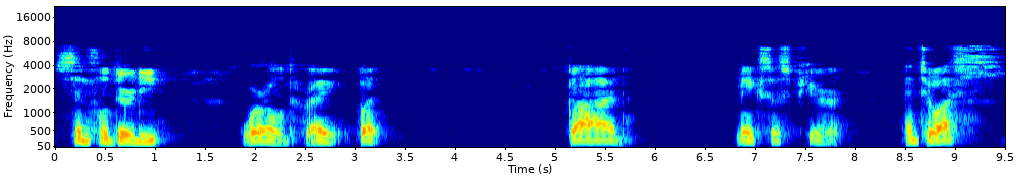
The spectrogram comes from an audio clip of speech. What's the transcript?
sinful, dirty world, right? But God makes us pure. And to us,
